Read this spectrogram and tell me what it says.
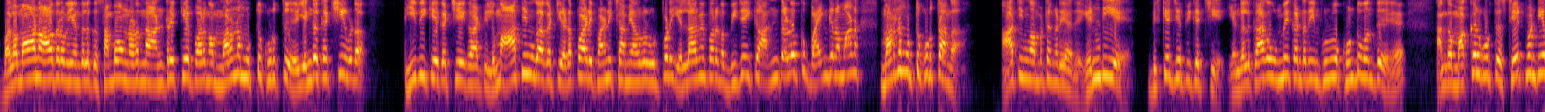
பலமான ஆதரவு எங்களுக்கு சம்பவம் நடந்த அன்றைக்கே பாருங்க மரணம் முட்டு கொடுத்து எங்க கட்சியை விட டிவிகே கட்சியை காட்டிலும் அதிமுக கட்சி எடப்பாடி பழனிசாமி அவர்கள் உட்பட எல்லாருமே பாருங்க விஜய்க்கு அந்த அளவுக்கு பயங்கரமான மரணம் முட்டு கொடுத்தாங்க. அதிமுக மட்டும் கிடையாது என்டிஏ பிஸ்கெட் ஜேபி கட்சி எங்களுக்காக உண்மை கண்டறியும் குழுவை கொண்டு வந்து அங்க மக்கள் கொடுத்த ஸ்டேட்மெண்ட்டையே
